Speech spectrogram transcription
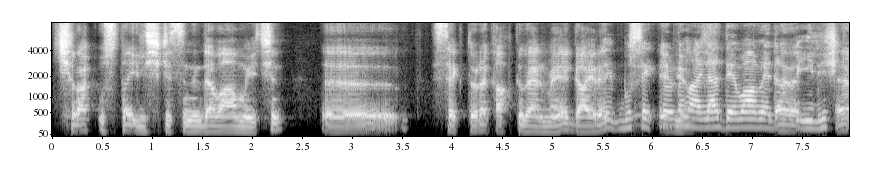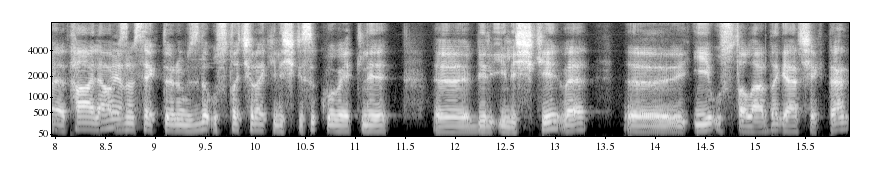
çırak usta ilişkisinin devamı için e, sektöre katkı vermeye gayret E, bu sektörde ediyoruz. hala devam eden Evet, bir ilişki. Evet hala Evet. bizim sektörümüzde usta çırak ilişkisi kuvvetli e, bir ilişki ve e, iyi ustalar da gerçekten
